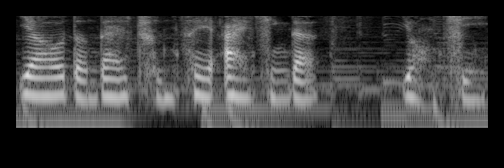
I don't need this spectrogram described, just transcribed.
要有等待纯粹爱情的勇气。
